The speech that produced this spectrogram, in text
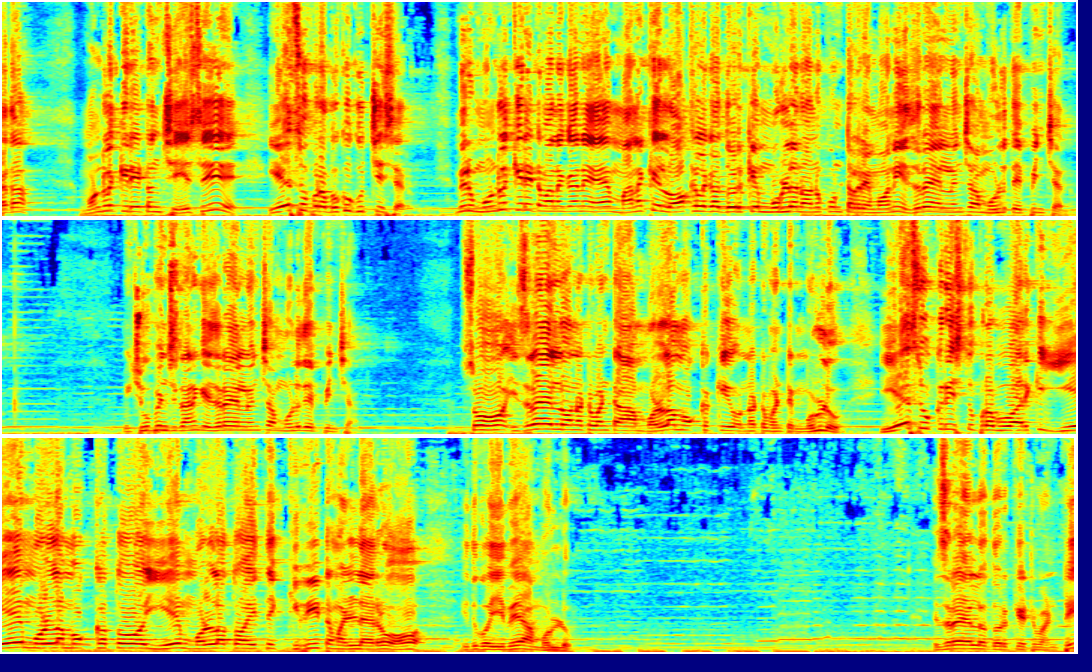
కదా? ముండ్ల కిరీటం చేసి యేసు ప్రభుకు గుచ్చేశారు. మీరు ముండ్ల కిరీటం అనగానే మనకే లోకల్గా దొరికే ముళ్ళని అనుకుంటారేమో అని ఇజ్రాయెల్ నుంచి ఆ ముళ్ళు తెప్పించాను మీకు చూపించడానికి ఇజ్రాయెల్ నుంచి ఆ ముళ్ళు తెప్పించాను సో ఇజ్రాయెల్లో ఉన్నటువంటి ఆ ముళ్ళ మొక్కకి ఉన్నటువంటి ముళ్ళు యేసుక్రీస్తు ప్రభు వారికి ఏ ముళ్ళ మొక్కతో ఏ ముళ్ళతో అయితే కిరీటం వెళ్ళారో ఇదిగో ఇవే ఆ ముళ్ళు. ఇజ్రాయెల్లో దొరికేటువంటి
